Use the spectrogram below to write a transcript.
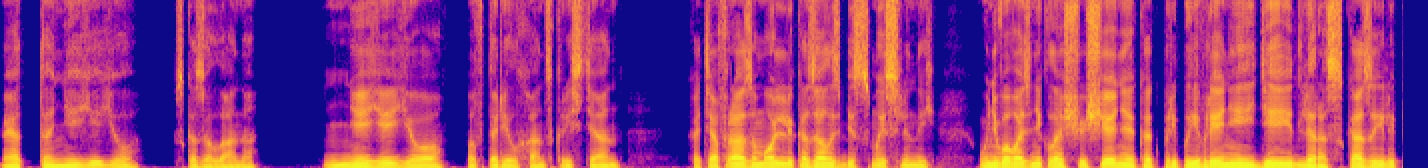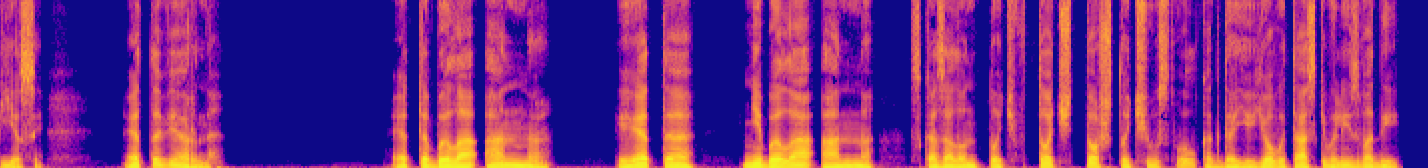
Это не ее», — сказала она. Не ее, повторил Ханс Кристиан. Хотя фраза Молли казалась бессмысленной, у него возникло ощущение, как при появлении идеи для рассказа или пьесы. Это верно. Это была Анна. И это не была Анна, сказал он точь-в-точь то, что чувствовал, когда ее вытаскивали из воды.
